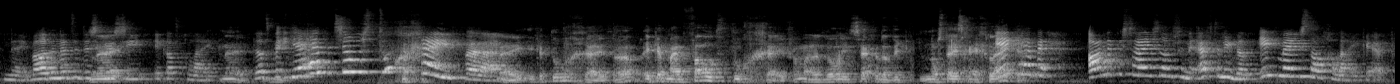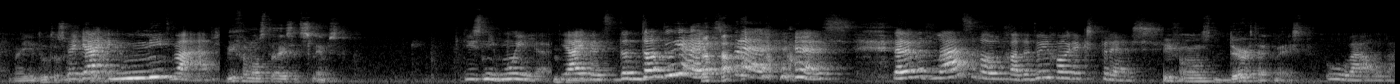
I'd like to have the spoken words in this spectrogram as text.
nee. We hadden net een discussie. Ik had gelijk. Nee. Dat we, jij hebt het zelfs toegegeven. Nee, ik heb toegegeven. Ik heb mijn fout toegegeven, maar dat wil niet zeggen dat ik nog steeds geen gelijk Ik heb. heb... Anneke zei zelfs in de Efteling dat ik meestal gelijk heb. Maar je doet alsof Dat jij niet waar. Wie van ons twee is het slimst? Die is niet moeilijk. Jij bent... Dat, dat doe je expres. Daar hebben we het laatst nog over gehad. Dat doe je gewoon expres. Wie van ons durft het meest? Oeh, wij allebei.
